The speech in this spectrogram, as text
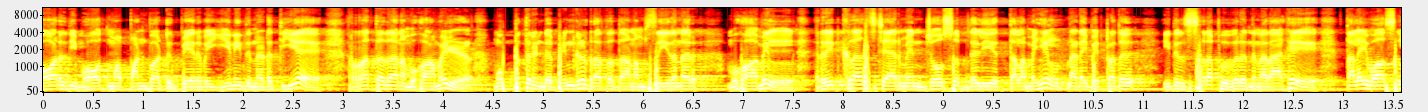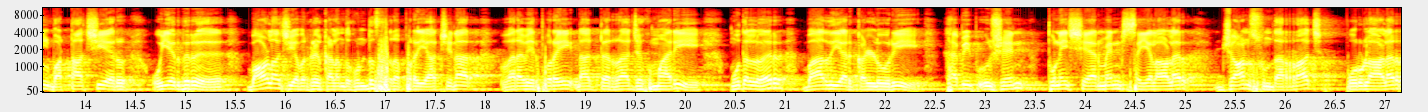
Bharathi Mahatma பண்பாட்டு பேரவை இணைந்து நடத்திய இரத்த தான முகாமில் முப்பத்தி ரெண்டு பெண்கள் இரத்த தானம் செய்தனர். முகாமில் Red Cross chairman Joseph Thaliath தலைமையில் நடைபெற்றது. இதில் சிறப்பு விருந்தினராக தலைவாசல் வட்டாட்சியர் உயர் திரு பாலாஜி அவர்கள் கலந்து கொண்டு சிறப்புரையாற்றினார். வரவேற்புரை டாக்டர் ராஜகுமாரி முதல்வர் பாரதியார் கல்லூரி ஹபீப் உஷேன் துணை சேர்மன் செயலாளர் ஜான் சுந்தர்ராஜ் பொருளாளர்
